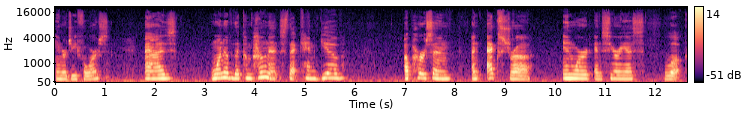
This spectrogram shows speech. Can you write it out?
energy force, as one of the components that can give a person an extra inward and serious look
